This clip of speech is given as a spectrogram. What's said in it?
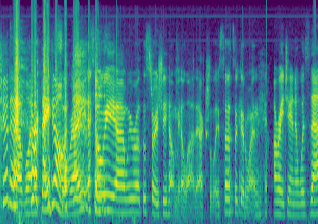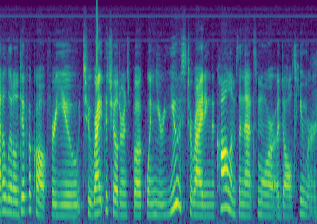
should have one if they don't, so, right? so we uh, we wrote the story. She helped me a lot actually, so it's okay. a good one. All right, Jana, was that a little difficult for you to write the children's book when you're used to writing the columns and that's more adult humor?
